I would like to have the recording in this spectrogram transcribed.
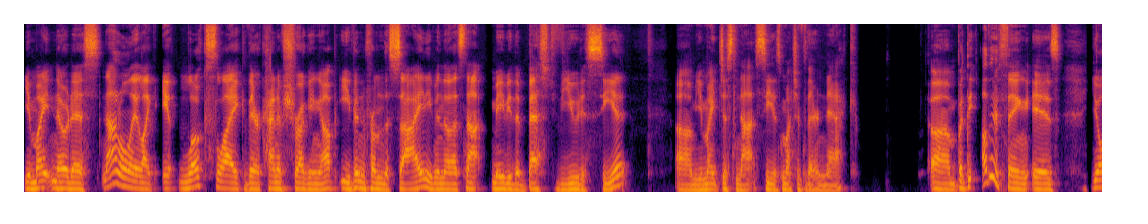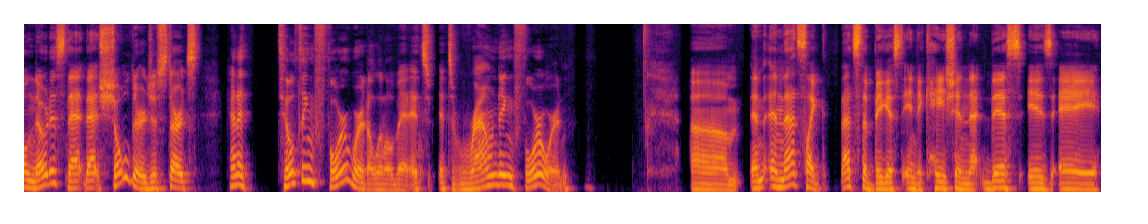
you might notice not only like it looks like they're kind of shrugging up even from the side, even though that's not maybe the best view to see it. Um, you might just not see as much of their neck. Um, but the other thing is you'll notice that that shoulder just starts kind of tilting forward a little bit. It's it's rounding forward. Um, and and that's like that's the biggest indication that this is a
